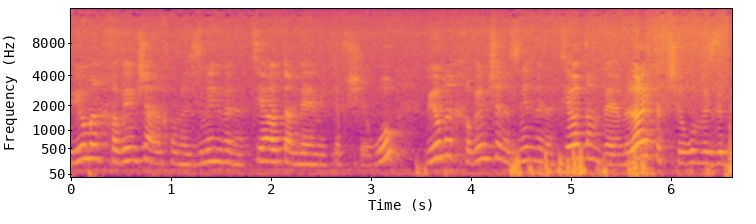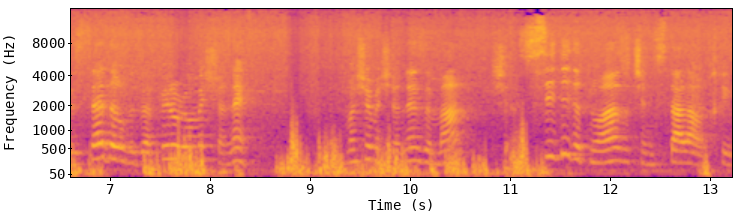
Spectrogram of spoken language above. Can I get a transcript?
ויהיו מרחבים שאנחנו נזמין ונציע אותם והם יתאפשרו, ויהיו מרחבים שנזמין ונציע אותם והם לא יתאפשרו, וזה בסדר וזה אפילו לא משנה. מה שמשנה זה מה? שעשיתי את התנועה הזאת שניסתה להרחיב.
